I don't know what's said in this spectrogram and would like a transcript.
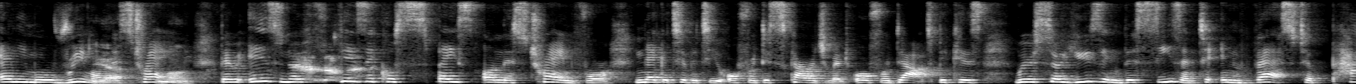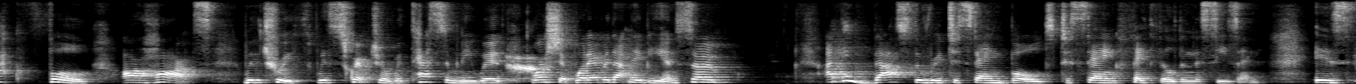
any more room on yeah, this train. On. There is no physical space on this train for negativity or for discouragement or for doubt because we're so using this season to invest, to pack full our hearts with truth, with scripture, with testimony, with worship, whatever that may be. And so, I think that's the route to staying bold, to staying faith filled in this season, is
